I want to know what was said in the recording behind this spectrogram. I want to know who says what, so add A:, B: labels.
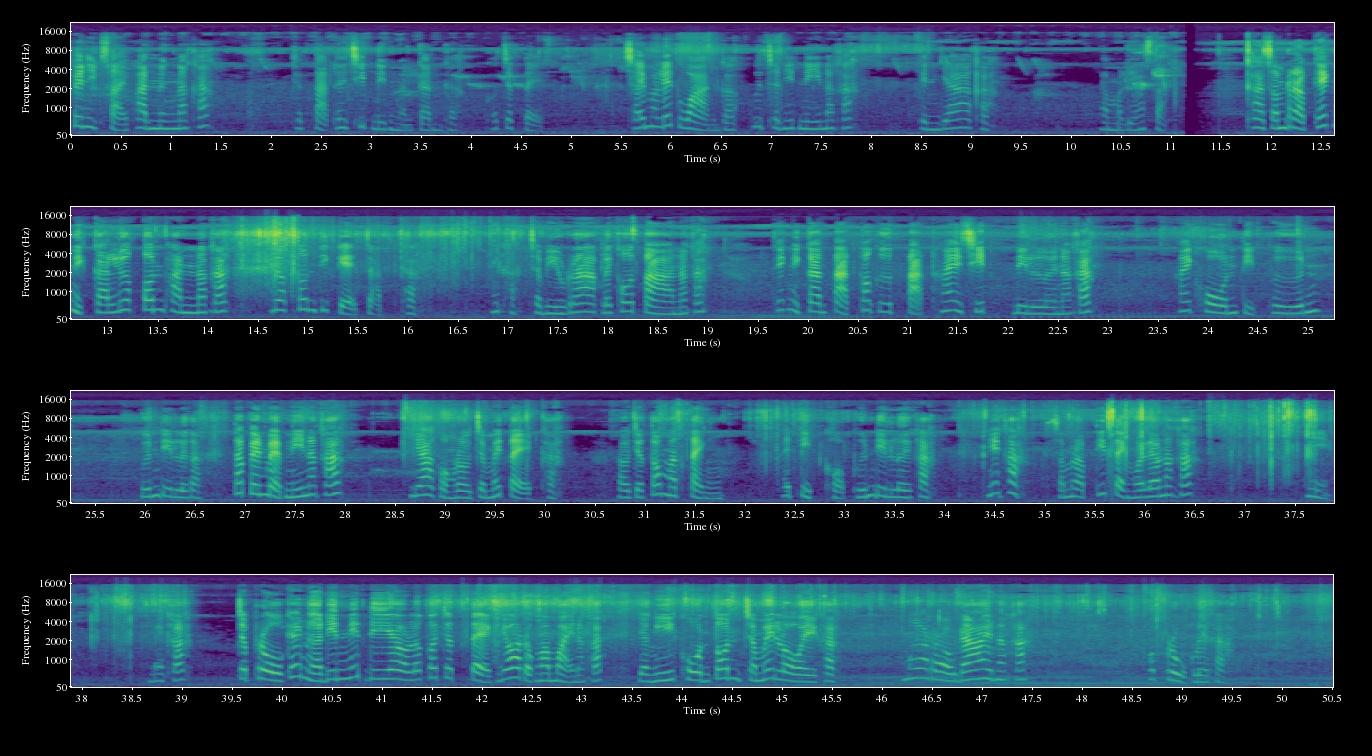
A: เป็นอีกสายพันธุ์หนึ่งนะคะ จะตัดให้ชิดดินเหมือนกันค่ะเขาจะแตก ใช้เมล็ดหวานค่ะพืชชนิดนี้นะคะ เป็นหญ้าค่ะนำมาเลี้ยงสัตว์ ค่ะสำหรับเทคนิคการเลือกต้นพันธุ์นะคะ เลือกต้นที่แก่จัดค่ะ นี่ค่ะ จะมีรากและก็ตานะคะ เทคนิคการตัดก็คือตัดให้ชิดดินเลยนะคะ ให้โคนติดพื้น พื้นดินเลยค่ะ ถ้าเป็นแบบนี้นะคะ หญ้าของเราจะไม่แตกค่ะ เราจะต้องมาแต่งให้ติดขอบพื้นดินเลยค่ะ นี่ค่ะสำหรับที่แต่งไว้แล้วนะคะ นี่ไหมคะจะโผล่แค่เหนือดินนิดเดียว แล้วก็จะแตกยอดออกมาใหม่นะคะ อย่างนี้โคนต้นจะไม่ลอยค่ะ เมื่อเราได้นะคะ ก็ปลูกเลยค่ะ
